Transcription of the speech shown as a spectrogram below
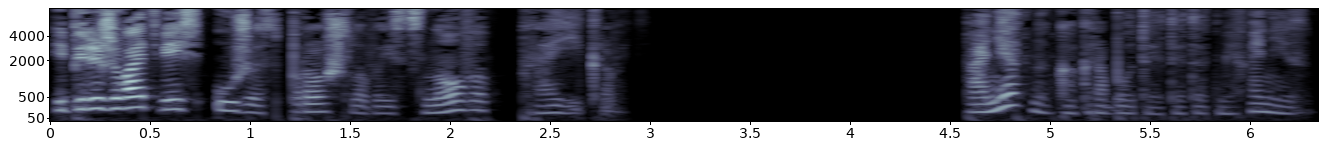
и переживать весь ужас прошлого и снова проигрывать. Понятно, как работает этот механизм?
